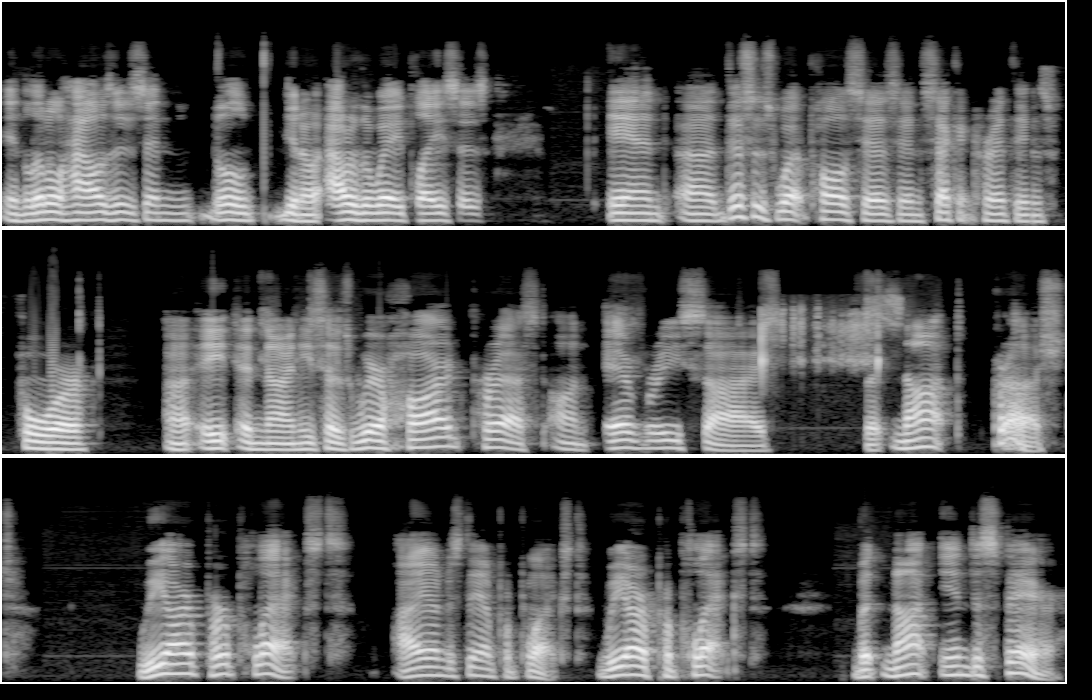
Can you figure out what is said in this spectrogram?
in little houses and little, you know, out of the way places. And uh, this is what Paul says in Second Corinthians 4 uh, 8 and 9. He says, We're hard pressed on every side, but not crushed. We are perplexed. I understand perplexed. We are perplexed, but not in despair.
